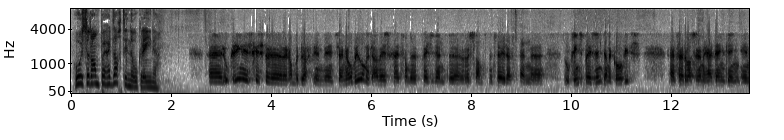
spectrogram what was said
Hoe is de ramp herdacht in de Oekraïne? Uh, de Oekraïne is gisteren uh, ramp bedacht in, in Tsjernobyl... met aanwezigheid van de president uh, Rusland Medvedev en de Oekraïense president Yanukovych. En verder was er een herdenking in,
